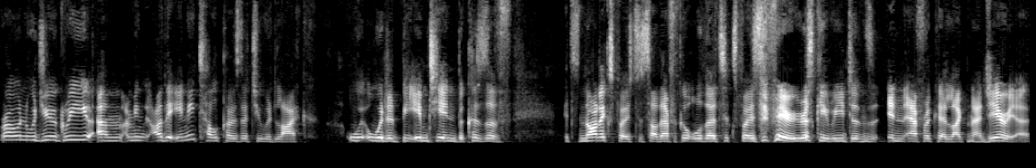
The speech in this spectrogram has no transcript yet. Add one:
Rowan, would you agree? Um, I mean, are there any telcos that you would like? Or would it be MTN because of it's not exposed to South Africa, although it's exposed to very risky regions in Africa like Nigeria,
